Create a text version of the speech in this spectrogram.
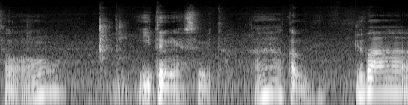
그래서 2등 했습니다. 아, 아깝네. 유바.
